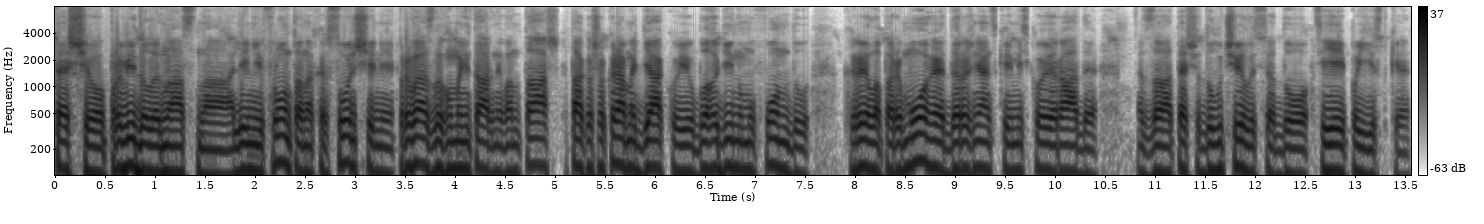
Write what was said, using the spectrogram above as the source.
те, що провідали нас на лінії фронту на Херсонщині, привезли гуманітарний вантаж. Також окремо дякую благодійному фонду Крила перемоги Дорожнянської міської ради за те, що долучилися до цієї поїздки.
